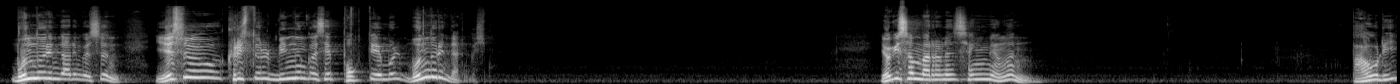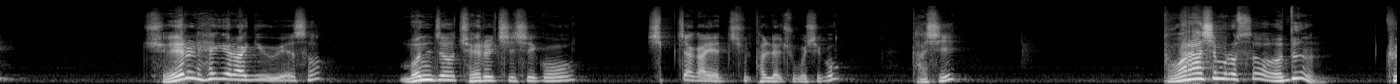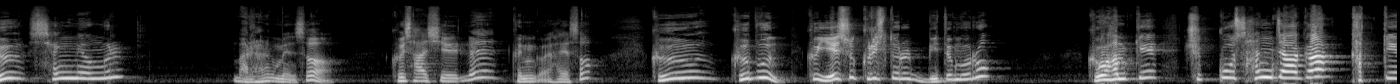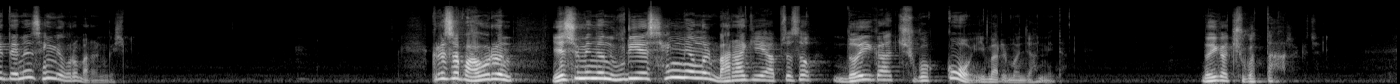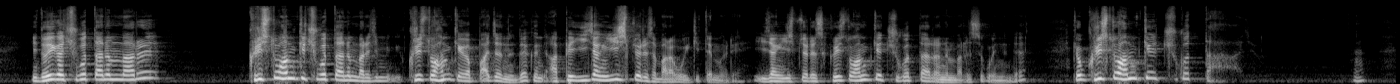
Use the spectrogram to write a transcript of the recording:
못 누린다는 것은 예수 그리스도를 믿는 것의 복됨을 못 누린다는 것입니다. 여기서 말하는 생명은 바울이 죄를 해결하기 위해서 먼저 죄를 지시고 십자가에 달려 죽으시고 다시 부활하심으로써 얻은 그 생명을 말하면서 그 사실에 근거해서 그 그분 그 예수 그리스도를 믿음으로 그와 함께 죽고 산 자가 갖게 되는 생명으로 말하는 것입니다. 그래서 바울은 예수 믿는 우리의 생명을 말하기에 앞서서 너희가 죽었고 이 말을 먼저 합니다. 너희가 죽었다. 너희가 죽었다는 말을 그리스도와 함께 죽었다는 말이 지금 그리스도와 함께가 빠졌는데 그 앞에 2장 20절에서 말하고 있기 때문에 그래. 2장 20절에서 그리스도와 함께 죽었다라는 말을 쓰고 있는데 결국 그리스도와 함께 죽었다.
